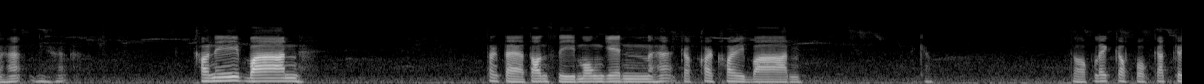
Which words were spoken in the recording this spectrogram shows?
นะฮะนี่ฮะคราวนี้บาน ตั้งแต่ตอนสี่โมงเย็นนะฮะก็ค่อยๆบานครับดอกเล็กก็โฟกัสก็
